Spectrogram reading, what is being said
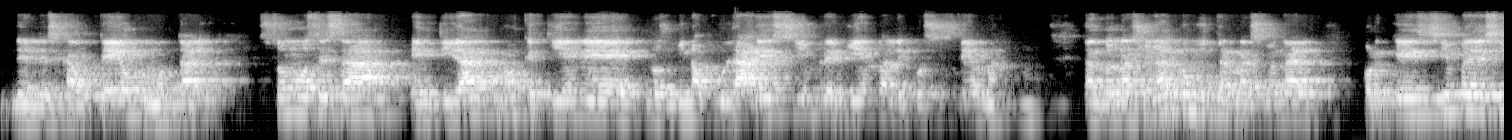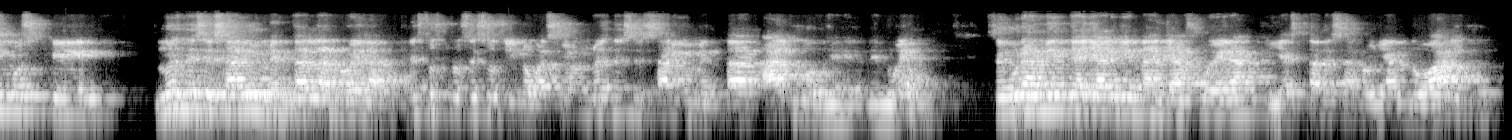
del escauteo como tal, somos esa entidad ¿no? que tiene los binoculares siempre viendo al ecosistema, tanto nacional como internacional, porque siempre decimos que no es necesario inventar la rueda. En estos procesos de innovación no es necesario inventar algo de, nuevo. Seguramente hay alguien allá afuera que ya está desarrollando algo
